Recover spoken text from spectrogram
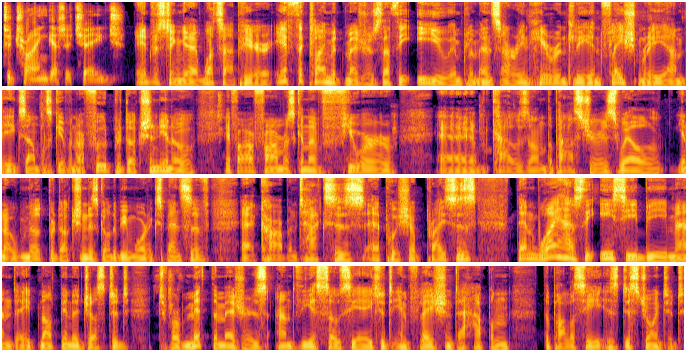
to try and get a change. Interesting uh, WhatsApp here. If the climate measures that the EU implements are inherently inflationary, and the examples given are food production, you know, if our farmers can have fewer uh, cows on the pastures, well, you know, milk production is going to be more expensive. Uh, carbon taxes uh, push up prices. Then why has the ECB mandate not been adjusted to permit the measures and the associated inflation to happen? The policy is disjointed.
